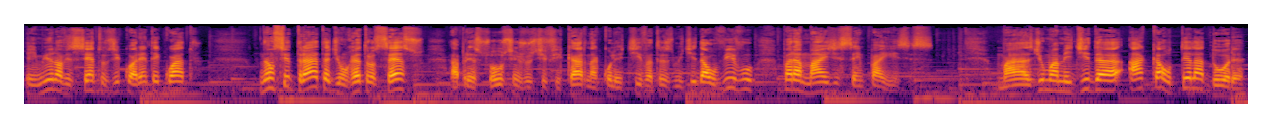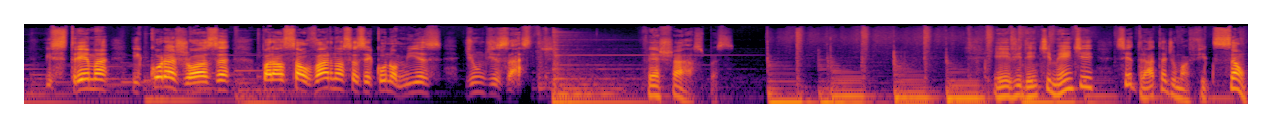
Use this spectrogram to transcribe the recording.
em 1944. Não se trata de um retrocesso, apressou-se em justificar na coletiva transmitida ao vivo para mais de 100 países. Mas de uma medida acauteladora, extrema e corajosa para salvar nossas economias de um desastre. Fecha aspas. Evidentemente, se trata de uma ficção,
